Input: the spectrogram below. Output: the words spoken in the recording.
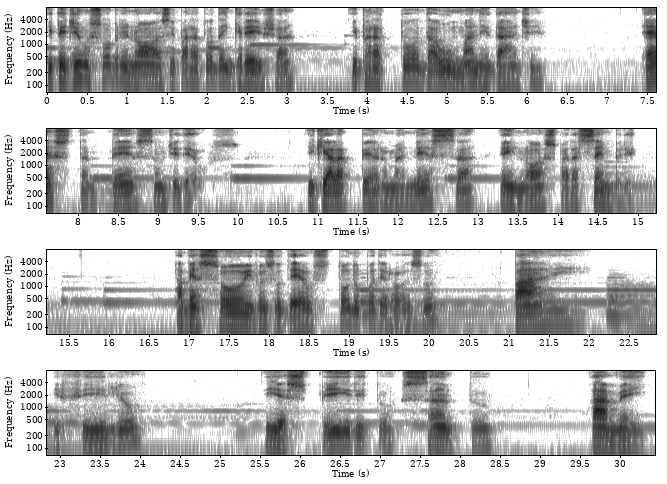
E pedimos sobre nós e para toda a Igreja e para toda a humanidade esta bênção de Deus e que ela permaneça em nós para sempre. Abençoe-vos o Deus Todo-Poderoso, Pai e Filho e Espírito Santo. Amém.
